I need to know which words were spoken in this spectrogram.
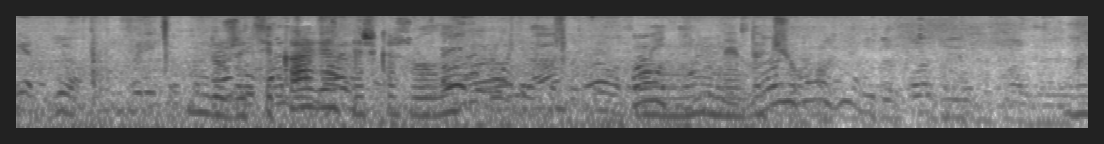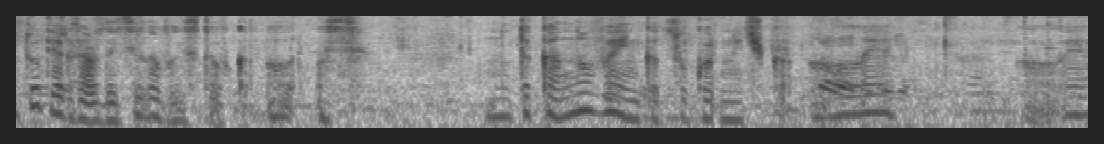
Нет, говорите. Дуже цікаві, я ж кажу, але мені не до чого. Тут, як завжди, ціла виставка. Але ось ну, така новенька цукорничка, але, але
